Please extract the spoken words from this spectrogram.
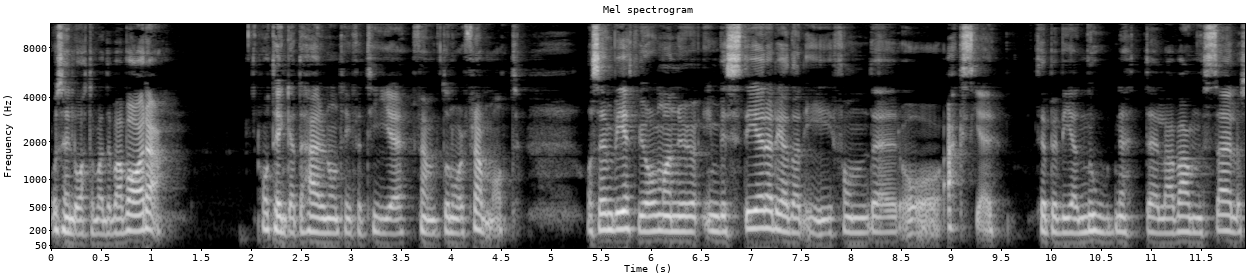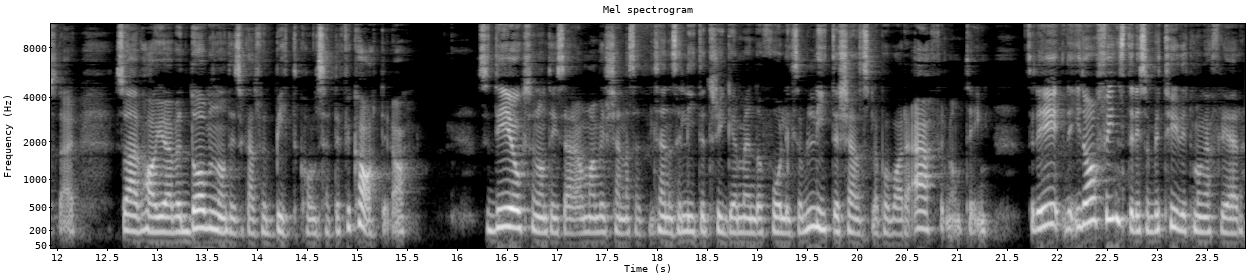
och sen låter man det bara vara och tänka att det här är någonting för 10-15 år framåt. Och sen vet vi om man nu investerar redan i fonder och aktier, till exempel via Nordnet eller Avanza eller sådär, så har ju även de någonting som kallas för bitcoin-certifikat idag. Så det är också någonting så här, om man vill känna sig, känna sig lite tryggare men ändå få liksom lite känsla på vad det är för någonting. Så det är, idag finns det liksom betydligt många fler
